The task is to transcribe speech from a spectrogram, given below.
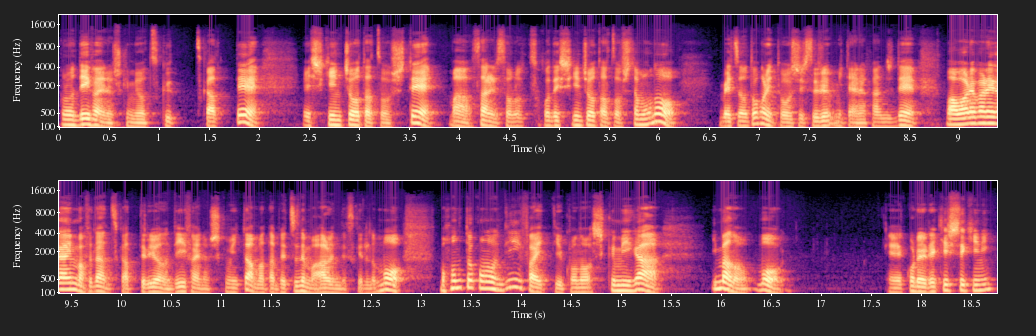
この DeFi の仕組みをつく使って、資金調達をして、まあ、さらにその、そこで資金調達をしたものを別のところに投資するみたいな感じで、まあ、我々が今普段使っているような DeFi の仕組みとはまた別でもあるんですけれども、もう本当この DeFi っていうこの仕組みが、今のもう、え、これ歴史的に、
